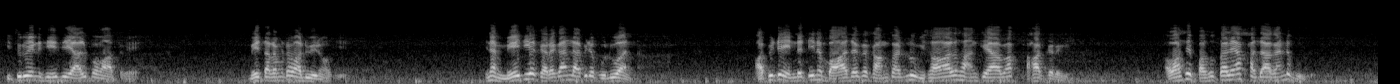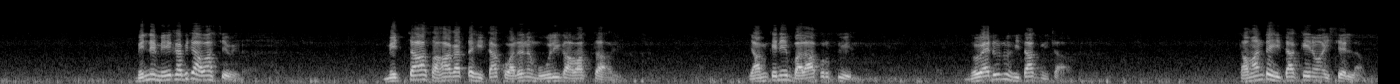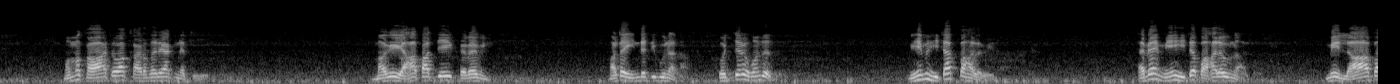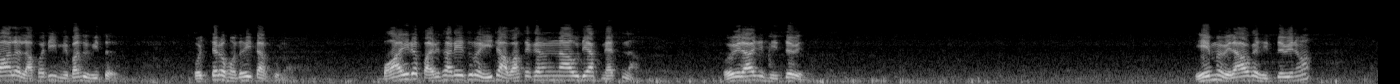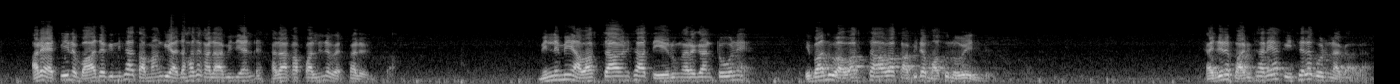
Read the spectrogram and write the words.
ඉතුරු වෙන හේතය අල්ප මාත්‍රයි. මේ තරමට අඩු වෙනවා කියන්නේ. එහෙනම් මේ ටික කරගන්න අපිට පුළුවන්. අපිට එන්න තියෙන බාධක කම්කටොළු විශාල සංඛ්‍යාවක් අහ කරගෙන. අවශ්‍ය පසුතලයක් හදාගන්න පුළුවන්. මෙන්න මේක අපිට අවශ්‍ය වෙනවා. මෙත්තා සහගත හිතක් වඩන මූලික අවස්ථාවයි. යම් කෙනෙක් බලාපොරොත්තු වෙන්නේ නොවැඩුණු හිතක් නිසා. Tamante හිතක් එනවා ඉස්සෙල්ලා. මම කාටවත් කරදරයක් නැතුව. මගේ යහපත් දේ කරමින් මට ඉන්න තිබුණා නම් කොච්චර හොඳද? මෙහෙම හිතක් පහළ වෙනවා. හැබැයි මේ හිත පහළ වුණාද? මේ ලාබාල ලපටි මෙබඳු හිත කොච්චර හොඳ හිතක් වුණා. බාහිර පරිසරය තුර ඊට අවශ්‍ය කරන්නා වූ දෙයක් නැත්නම් ওই වෙලාවේදී සිද්ධ වෙනවා. එහෙම වෙලාවක සිද්ධ වෙනවා. අර ඇති වෙන බාධක නිසා තමන්ගේ අදහස කඩා බිඳින්න කඩා කප්පල්ලින පැලෙනවා. මෙන්න මේ අවස්ථාව නිසා තේරුම් අරගන්න ඕනේ. ඒ බඳු අවස්ථාවක් අපිට මතු නොවෙන්න. හැදෙන පරිසරයක් ඉස්සෙල්ලා ගොඩනගා ගන්න.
